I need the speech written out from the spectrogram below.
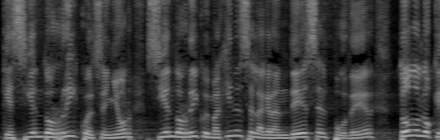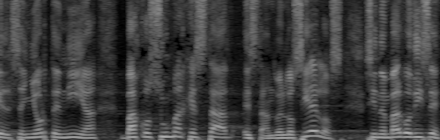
que siendo rico el Señor, siendo rico, imagínense la grandeza, el poder, todo lo que el Señor tenía bajo su majestad estando en los cielos. Sin embargo dice,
